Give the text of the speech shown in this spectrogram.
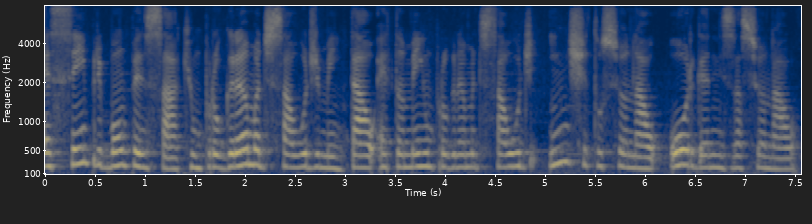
É sempre bom pensar que um programa de saúde mental é também um programa de saúde institucional, organizacional.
